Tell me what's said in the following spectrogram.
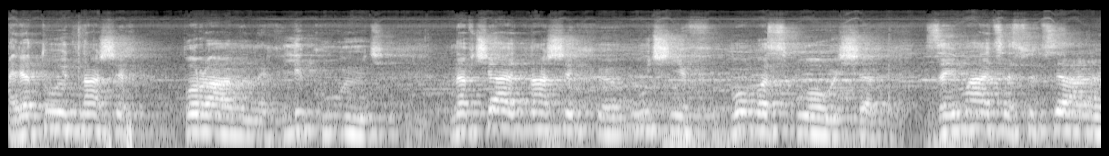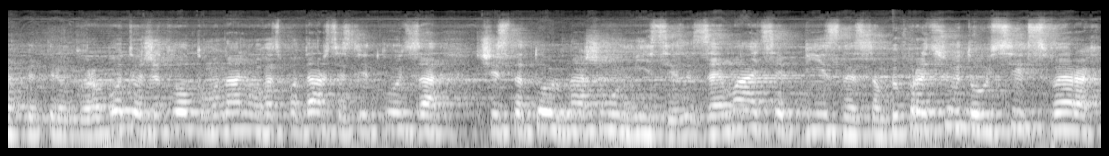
рятують наших поранених, лікують, навчають наших е, учнів в бомбосховищах, займаються соціальною підтримкою, роботою в житлово-комунальному господарстві, слідкують за чистотою в нашому місті, займаються бізнесом. Ви працюєте у всіх сферах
